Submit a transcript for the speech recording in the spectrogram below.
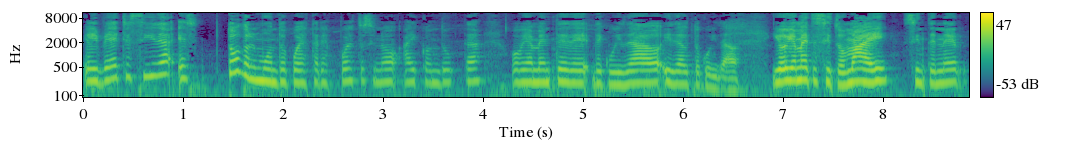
el VIH-Sida es todo el mundo puede estar expuesto si no hay conducta, obviamente, de, de cuidado y de autocuidado. Y obviamente si tomáis sin tener,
